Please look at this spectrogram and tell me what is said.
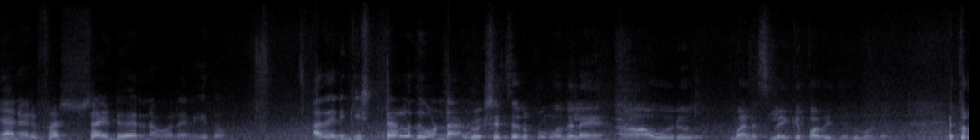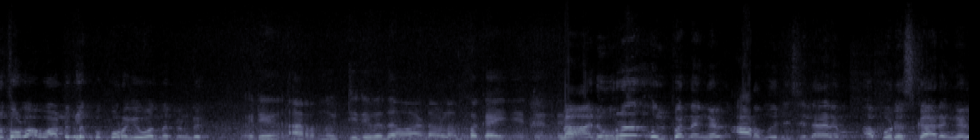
ഞാനൊരു ഫ്രഷ് ആയിട്ട് വരുന്ന പോലെ എനിക്ക് തോന്നും. അതെനിക്ക് ഇഷ്ടമുള്ളത് കൊണ്ടാണ്. പക്ഷെ ചെറുപ്പം മുതലേ ആ ഒരു മനസ്സിലേക്ക് പതിഞ്ഞത് കൊണ്ട്. എത്രത്തോളം അവാർഡുകൾ ഇപ്പൊ പുറകെ വന്നിട്ടുണ്ട്? ഒരു അറുന്നൂറ്റി ഇരുപത് അവാർഡോളം ഇപ്പൊ കഴിഞ്ഞിട്ടുണ്ട്. നാനൂറ് ഉൽപ്പന്നങ്ങൾ അറുന്നൂറ്റി ചില്ലാനും ആ പുരസ്കാരങ്ങൾ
